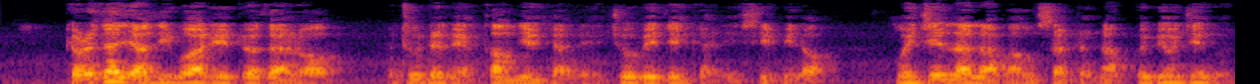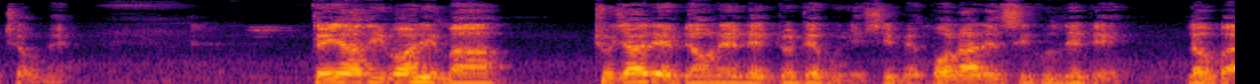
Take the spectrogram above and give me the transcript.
။ကရကရာသီဘွားတွေအတွက်ကတော့အထူးတည်းကောင်းခြင်းကလည်းဂျိုးပေးခြင်းကလည်းရှိပြီးတော့ ငွေကြေးလက်လာပါဥစ္စာတနာဖွံ့ဖြိုးခြင်းကိုကြောမယ်။တင်ရာသီဘွားတွေမှာထူးခြားတဲ့ပြောင်းလဲတဲ့တိုးတက်မှုတွေရှိမယ်ပေါ်လာတဲ့စီကုသစ်တွေလောက်ပါ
